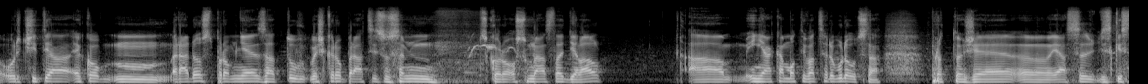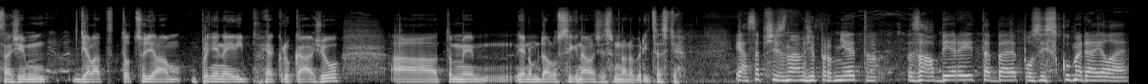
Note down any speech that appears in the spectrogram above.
určitá jako mm, radost pro mě za tu veškerou práci, co jsem skoro 18 let dělal, a i nějaká motivace do budoucna, protože uh, já se vždycky snažím dělat to, co dělám úplně nejlíp, jak dokážu a to mi jenom dalo signál, že jsem na dobré cestě. Já se přiznám, že pro mě t- záběry tebe po zisku medaile,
